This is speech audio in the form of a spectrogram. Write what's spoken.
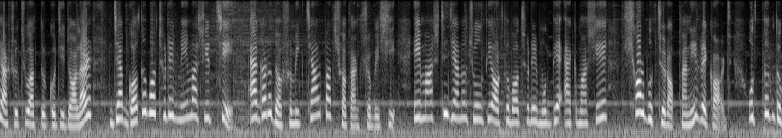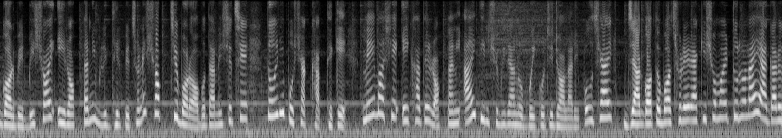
চারশো চুয়াত্তর কোটি ডলার, যা গত বছরের মে মাসের চেয়ে এগারো দশমিক চার পাঁচ শতাংশ বেশি। এই মাসটি যেন চলতি অর্থ বছরের মধ্যে এক মাসে সর্বোচ্চ রপ্তানির রেকর্ড। অত্যন্ত গর্বের বিষয়, এই রপ্তানি বৃদ্ধির পেছনে সবচেয়ে বড় অবদান এসেছে তৈরি পোশাক খাত থেকে। মে মাসে এই খাতের রপ্তানি আয় তিনশো বিরানব্বই কোটি ডলারে পৌঁছায়, যা গত বছরের একই সময়ের তুলনায় এগারো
